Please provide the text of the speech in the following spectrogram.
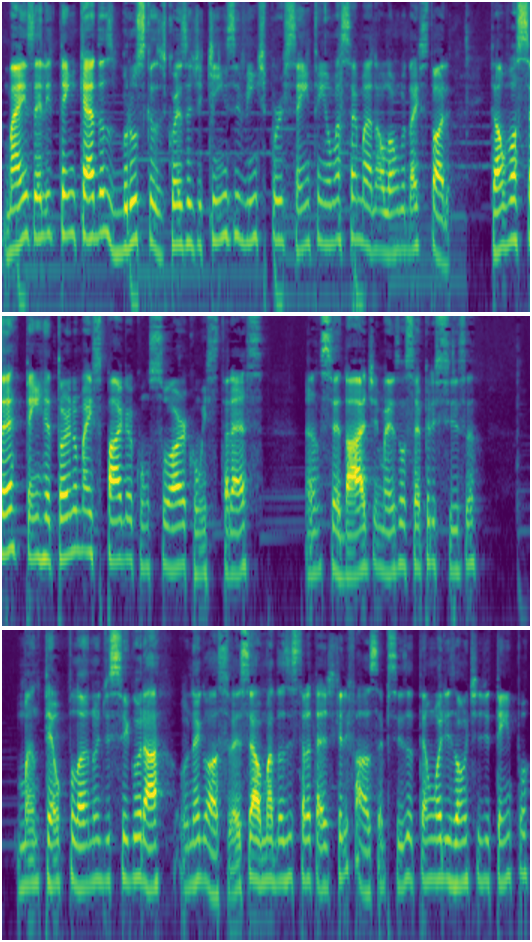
Mas ele tem quedas bruscas coisa de 15, 20% em uma semana ao longo da história. Então você tem retorno mais paga com suor, com estresse ansiedade, mas você precisa manter o plano de segurar o negócio. Essa é uma das estratégias que ele fala. Você precisa ter um horizonte de tempo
